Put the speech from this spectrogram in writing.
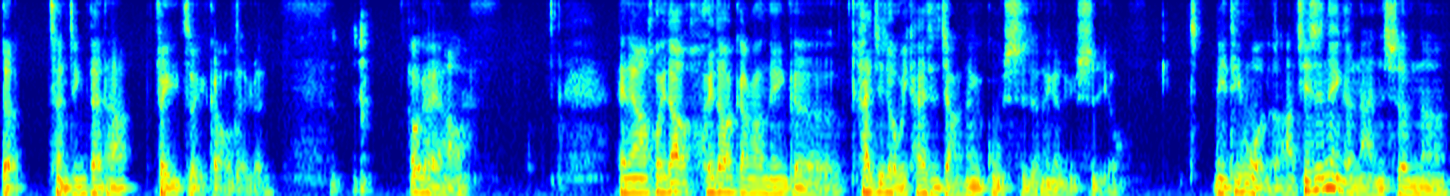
的曾经带他飞最高的人。OK，好，然后回到回到刚刚那个，还记得我一开始讲的那个故事的那个女室友。你听我的啦，其实那个男生呢，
